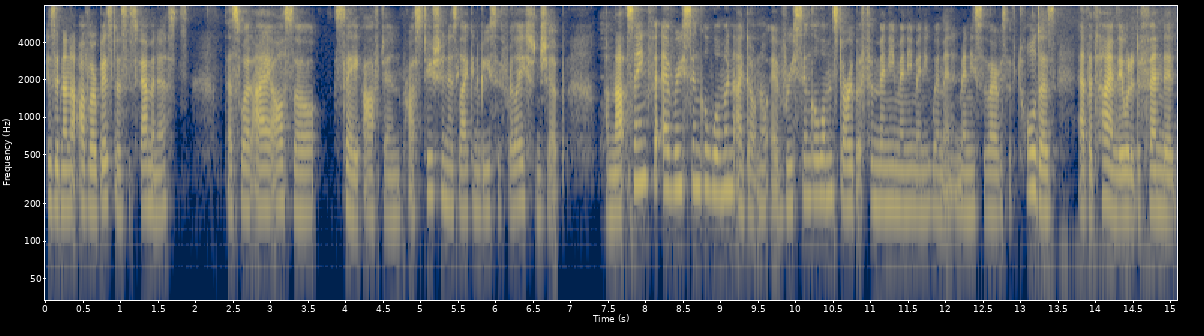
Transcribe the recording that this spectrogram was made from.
Is it none of our business as feminists? That's what I also say often. Prostitution is like an abusive relationship. I'm not saying for every single woman, I don't know every single woman's story, but for many, many, many women, and many survivors have told us at the time they would have defended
